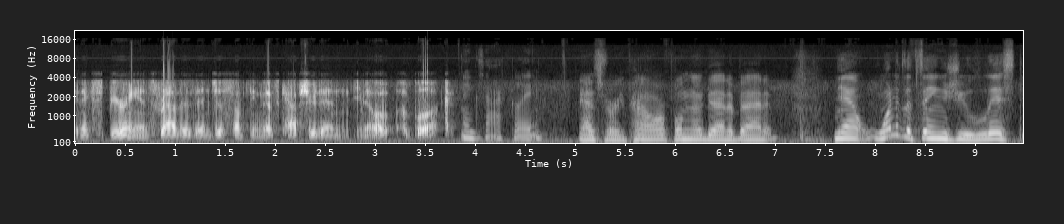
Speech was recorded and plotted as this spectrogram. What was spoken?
an experience rather than just something that's captured in you know a, a book. Exactly. That's very powerful, no doubt about it. Now, one of the things you list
